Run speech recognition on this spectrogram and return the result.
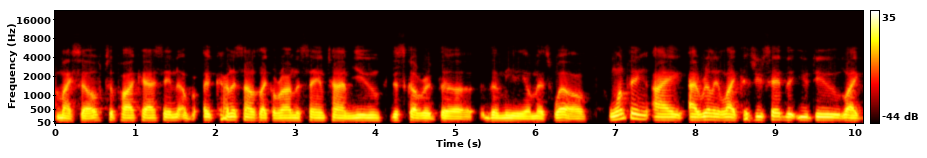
myself to podcasting. It kind of sounds like around the same time you discovered the the medium as well. One thing I I really like because you said that you do like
